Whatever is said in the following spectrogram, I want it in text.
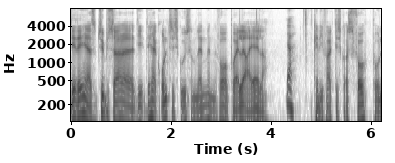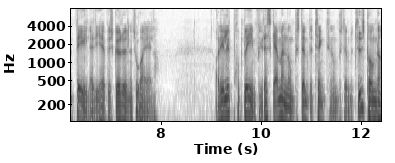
det er det. Altså typisk så er der de, det her grundtilskud, som landmændene får på alle arealer, Ja, kan de faktisk også få på en del af de her beskyttede naturarealer. Og det er lidt et problem, fordi der skal man nogle bestemte ting til nogle bestemte tidspunkter.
